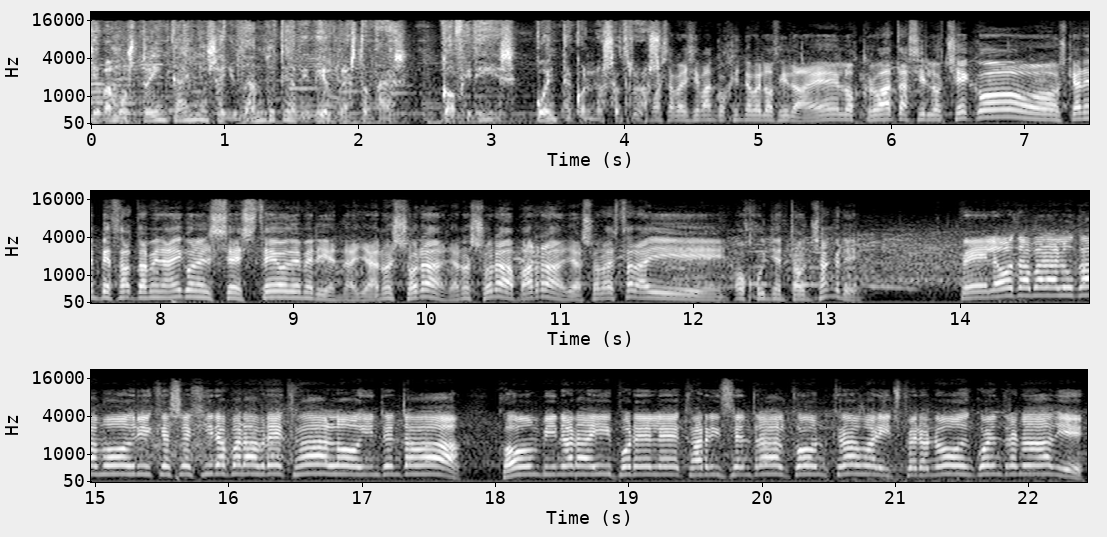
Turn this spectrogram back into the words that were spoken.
llevamos 30 años ayudándote a vivirlas todas. Cofidis, cuenta con nosotros. Vamos a ver si van cogiendo velocidad, ¿eh? Los croatas y los checos que han empezado también ahí con el sesteo de merienda. Ya no es hora, ya no es hora, barra, ya es hora de estar ahí. Ojo inyectado en sangre. Pelota para Luka Modric que se gira para Brecalo. Intentaba combinar ahí por el eh, carril central con Kramaric, pero no encuentra nadie.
